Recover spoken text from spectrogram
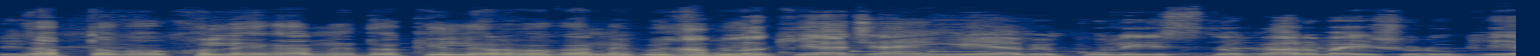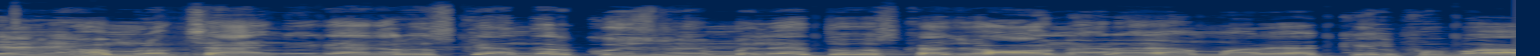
जब तक वो खुलेगा नहीं तो क्लियर होगा नहीं कुछ आप भी। लोग क्या चाहेंगे? अभी पुलिस तो कार्रवाई शुरू किया है। हम लोग चाहेंगे कि अगर उसके अंदर कुछ भी मिले तो उसका जो ऑनर है हमारे अकील फुबा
